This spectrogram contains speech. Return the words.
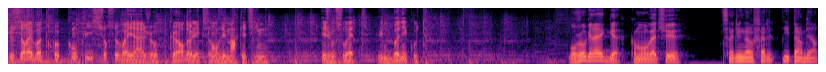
Je serai votre complice sur ce voyage au cœur de l'excellence du marketing et je vous souhaite une bonne écoute. Bonjour Greg, comment vas-tu? Salut Naofal, hyper bien.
